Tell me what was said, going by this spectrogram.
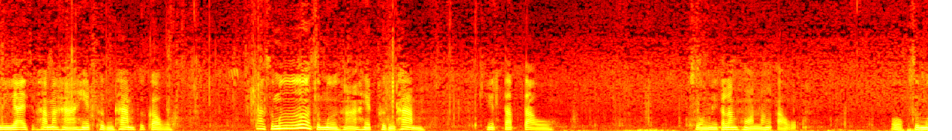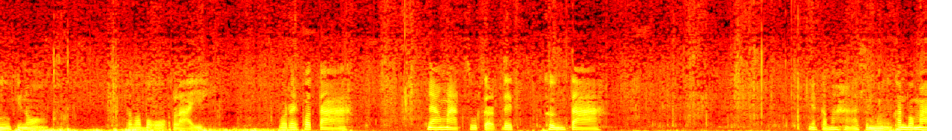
วันนี้ยายสิพามาหาเห็ดผึ่งถ้ำคือเก่ามาสมือสมือหาเห็ดผึ่งถ้ำเห็ดตับเต่าช่วงนี้กำลังหอนลังเอา ออกสมือพี่น้อง แต่ว่าบ่ออกหลายบ่ได้พ่อตายางหมากสุดกับเด็ดเคิงตาเนี่ยกับมาหาเสมอขั้นบ่มา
